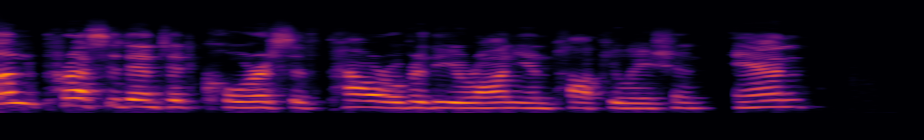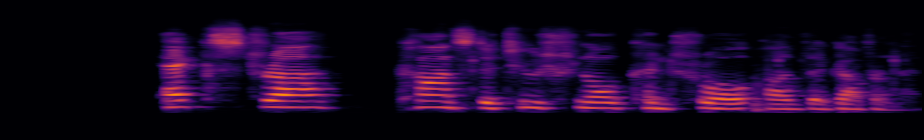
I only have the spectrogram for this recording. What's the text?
unprecedented coercive power over the Iranian population and extra constitutional control of the government.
